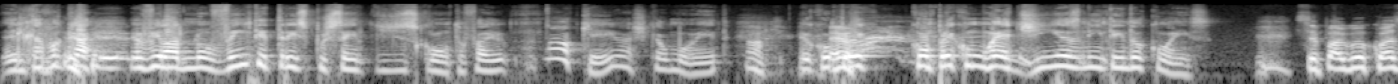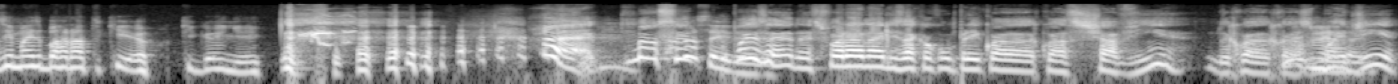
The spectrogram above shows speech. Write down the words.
Ele tava. eu vi lá 93% de desconto. Eu falei, ok, eu acho que é o momento. Okay. Eu comprei, eu... comprei com moedinhas Nintendo Coins. Você pagou quase mais barato que eu, que ganhei. é, mas você, pois é, né? Se for analisar que eu comprei com, a, com as chavinhas, né, com, a, com as é moedinhas.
